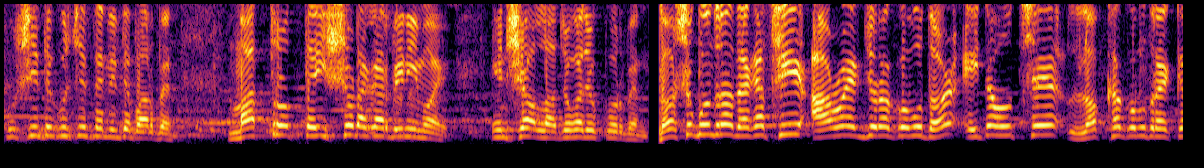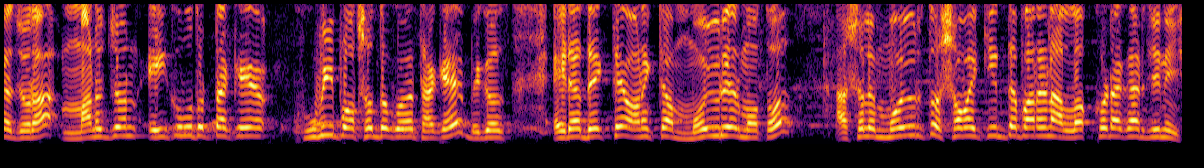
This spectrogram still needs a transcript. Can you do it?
খুশিতে খুশিতে নিতে পারবেন। মাত্র তেইশশো টাকার বিনিময়ে ইনশাল্লাহ যোগাযোগ করবেন। দর্শক বন্ধুরা, দেখাচ্ছি আরও এক জোড়া কবুতর। এইটা হচ্ছে লক্ষা কবুতর একটা জোড়া। মানুষজন এই কবুতরটাকে খুবই পছন্দ করে থাকে বিকজ এটা দেখতে অনেকটা ময়ূরের মতো। আসলে ময়ূর তো সবাই কিনতে পারে না লক্ষ টাকার জিনিস।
